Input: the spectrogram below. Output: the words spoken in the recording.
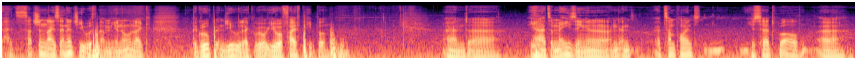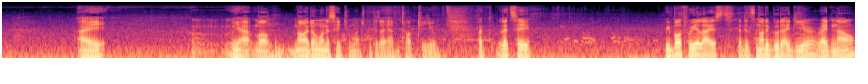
had such a nice energy with them. You know, like the group and you, like you were five people, and uh, yeah, it's amazing. And, and, at some point, you said, "Well, uh, I." Um, yeah, well, now I don't want to say too much because I haven't talked to you. But let's say we both realized that it's not a good idea right now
